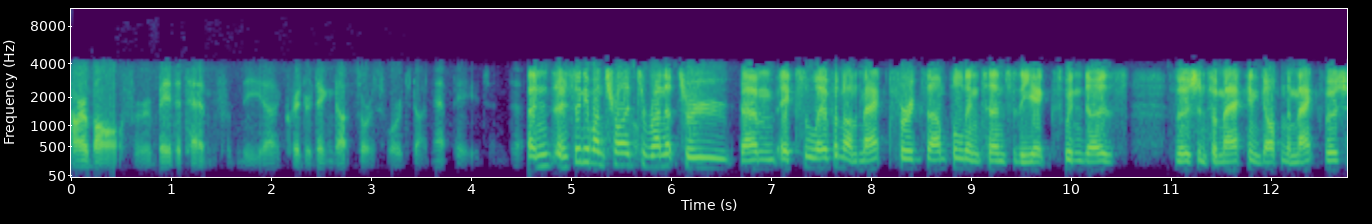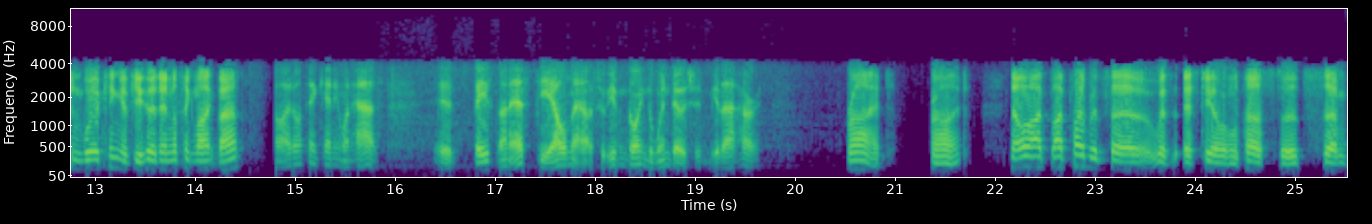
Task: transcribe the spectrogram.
tarball for Beta 10 from the uh, critterding.sourceforge.net page. And, uh, and has anyone tried to run it through um, X11 on Mac, for example, in terms of the X Windows version for Mac and gotten the Mac version working? Have you heard anything like that? No, I don't think anyone has it's based on SDL now, so even going to Windows shouldn't be that hard. Right, right. No, I, I played with uh, with SDL in the past. So it's um,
